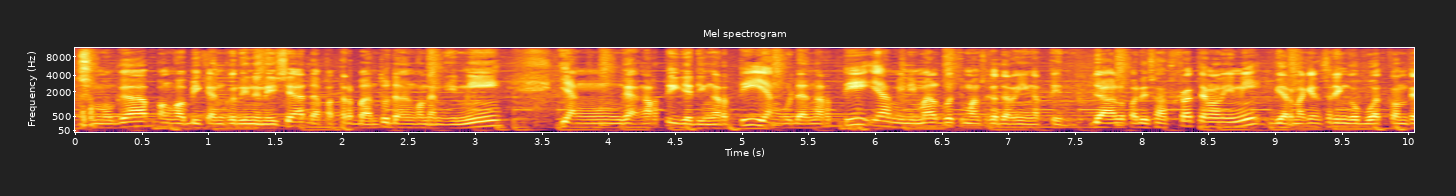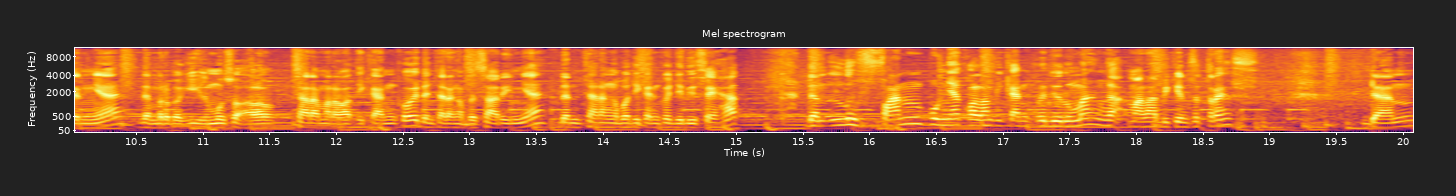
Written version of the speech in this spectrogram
Semoga penghobi ikanku di Indonesia dapat terbantu dengan konten ini. Yang nggak ngerti jadi ngerti, yang udah ngerti ya minimal gue cuma sekedar ngingetin. Jangan lupa di subscribe channel ini biar makin sering gue buat kontennya Dan berbagi ilmu soal cara merawat ikan koi dan cara ngebesarinnya Dan cara ngebuat ikan koi jadi sehat. Dan lu fun punya kolam ikan koi di rumah nggak malah bikin stres. Dan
